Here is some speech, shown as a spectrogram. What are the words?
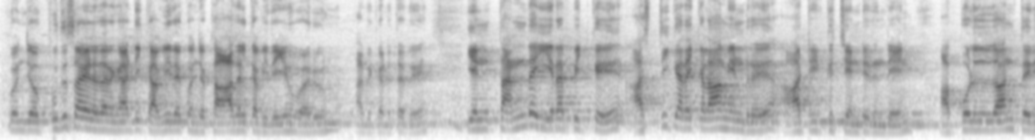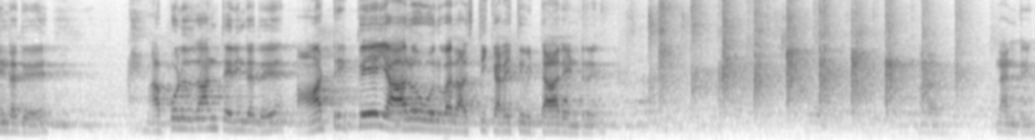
கொஞ்சம் புதுசாக எழுதுறங்காட்டி கவிதை கொஞ்சம் காதல் கவிதையும் வரும். அதுக்கடுத்தது என் தந்தை இறப்பிற்கு அஸ்தி கரைக்கலாம் என்று ஆற்றிற்கு சென்றிருந்தேன். அப்பொழுதுதான் தெரிந்தது அப்பொழுதுதான் தெரிந்தது ஆற்றிற்கே யாரோ ஒருவர் அஸ்தி கரைத்து விட்டார் என்று. நன்றி.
